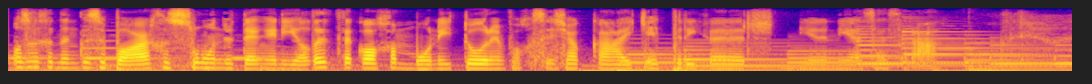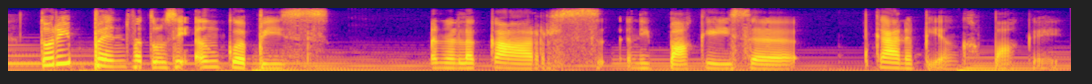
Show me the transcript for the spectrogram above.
ons het gedink dit is 'n baie gesonde ding en die hele tyd het ek haar gemonitor en vir gesê sy okay, jy triggers. Nee nee nee, sy's reg. Tot die punt wat ons die inkopies in hulle kar in die bakkie se canopy ingepak het.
